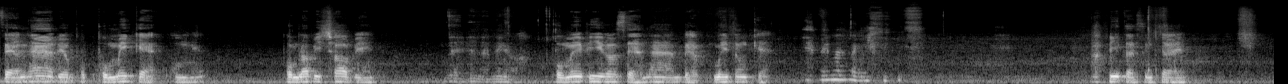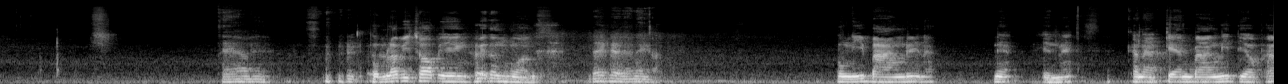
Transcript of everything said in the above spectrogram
แสนห้าเดี๋ยวผมผมไม่แกะองค์เนี้ย ผมรับผิดชอบเอง ได้แค่นั้นเองเหรอผมให้พี่เขาแสนห้าแบบไม่ต้องแกะอยากได้มากกว่านี้อะพี่ตัดสินใจแท้ไหม ผมรับผิดชอบเองไม่ต้องห่วง ได้แค่นั้นเองเหรอตรงนี้บางด้วยนะ เนี่ย เห็นไหม ขนาดแกนบางนิดเดียวพระ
